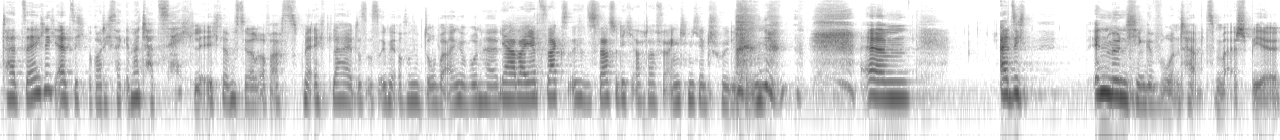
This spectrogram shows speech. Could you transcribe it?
tatsächlich, als ich, oh Gott, ich sage immer tatsächlich, da müsst ihr mal drauf achten, es tut mir echt leid, das ist irgendwie auch so eine doofe Angewohnheit. Ja, aber jetzt, sagst, jetzt darfst du dich auch dafür eigentlich nicht entschuldigen. ähm, als ich in München gewohnt habe zum Beispiel,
